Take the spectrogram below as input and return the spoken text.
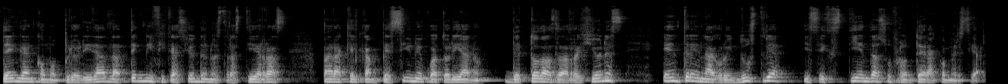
tengan como prioridad la tecnificación de nuestras tierras para que el campesino ecuatoriano de todas las regiones entre en la agroindustria y se extienda su frontera comercial.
